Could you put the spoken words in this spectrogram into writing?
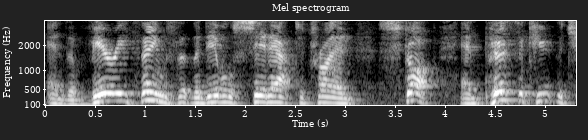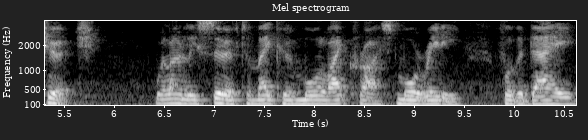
And the very things that the devil set out to try and stop and persecute the church will only serve to make her more like Christ, more ready for the day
